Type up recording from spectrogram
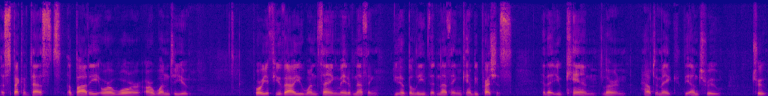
a speck of dust, a body or a war are one to you. For if you value one thing made of nothing, you have believed that nothing can be precious, and that you can learn how to make the untrue true.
